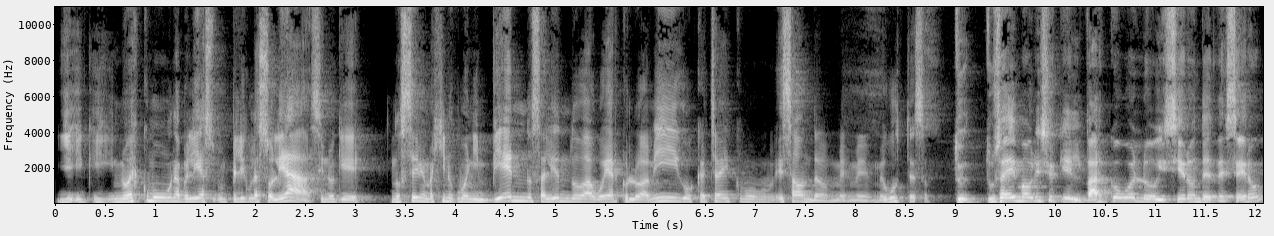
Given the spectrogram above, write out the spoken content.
y, no es como una película soleada, sino que, no sé, me imagino como en invierno saliendo a huear con los amigos, ¿cachai? Como esa onda, me, me- me gusta eso. ¿Tú, tú sabes, Mauricio, que el barco lo hicieron desde cero?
